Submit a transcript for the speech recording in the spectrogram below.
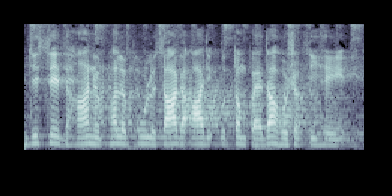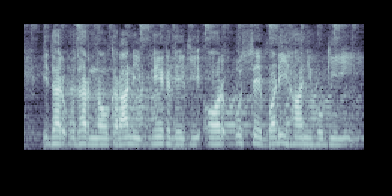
जिससे धान, फल, फूल, साग आदि उत्तम पैदा हो सकती है। इधर उधर नौकरानी फेंक देगी और उससे बड़ी हानि होगी।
